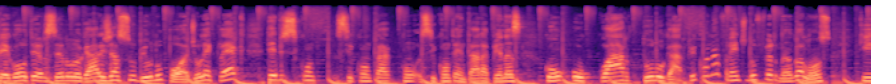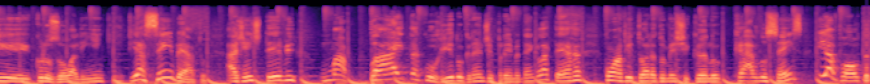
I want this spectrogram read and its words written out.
Pegou o terceiro lugar e já subiu no pódio. O Leclerc teve que se, con- se, contar- com- se contentar apenas com o quarto lugar. Ficou na frente do Fernando Alonso, que cruzou a linha em quinto. E assim, Beto, a gente teve uma baita corrida, o Grande Prêmio da Inglaterra, com a vitória do mexicano Carlos Sainz e a volta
